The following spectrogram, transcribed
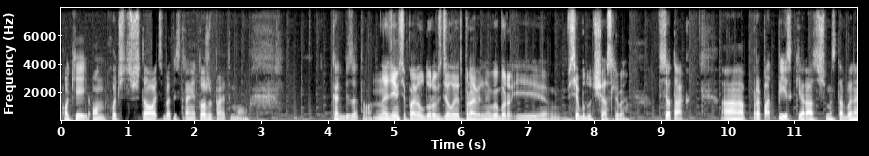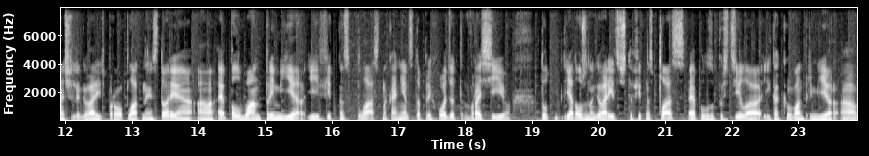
окей, он хочет существовать в этой стране тоже, поэтому как без этого. Надеемся, Павел Дуров сделает правильный выбор, и все будут счастливы. Все так. А, про подписки, раз уж мы с тобой начали говорить про платные истории, а, Apple One Premier и Fitness Plus наконец-то приходят в Россию. Тут я должен оговориться, что Fitness Plus Apple запустила и как One Premier а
